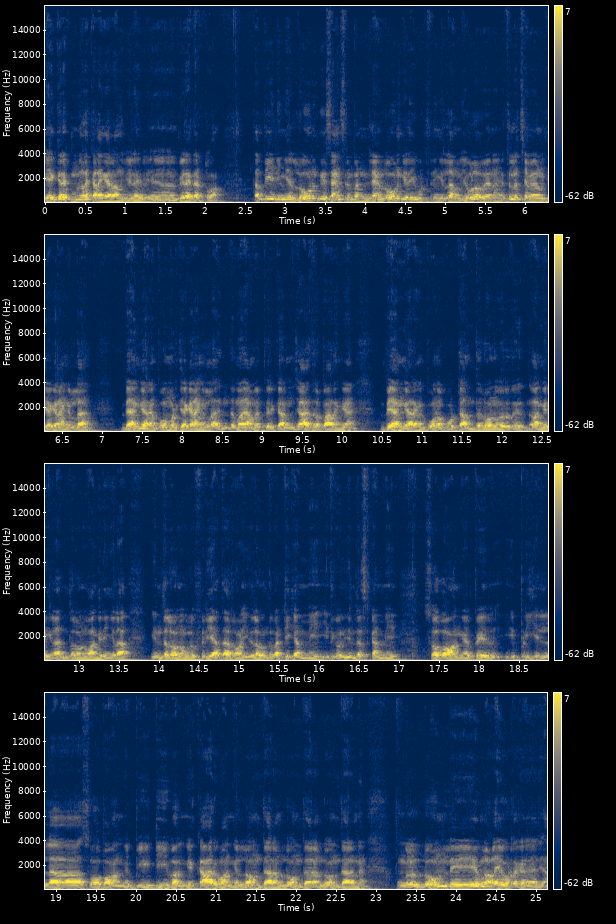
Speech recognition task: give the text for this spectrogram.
கேட்கறதுக்கு முன்னால் கடங்காரன் வந்து வீடை வீடை கட்டுவான். தம்பி நீங்கள் லோனுக்கு சேங்ஷன் பண்ணீங்களா? லோனுக்கு எழுதி கொடுத்துருங்களா அவங்க எவ்வளோ வேணும்? எத்தனை லட்சம் வேணும்னு கேட்குறாங்கல்ல பேங்காரங்க போகும்போது கேட்குறாங்களா இந்த மாதிரி அமைப்பு இருக்கா? அந்த ஜாதகத்தில் பாருங்கள் பேங்காரங்க போனை போட்டு அந்த லோன் வருது. வாங்குறீங்களா? இந்த லோன் வாங்குறீங்களா? இந்த லோன் உங்களுக்கு ஃப்ரீயாக தரோம் இதில் வந்து வட்டி கம்மி இதுக்கு வந்து இன்ட்ரெஸ்ட் கம்மி. சோபா வாங்க இப்போ இப்படி எல்லா சோபா வாங்க பி டி வாங்க கார் வாங்க லோன் தரேன் லோன் தரேன் லோன் தரேன்னு உங்களை லோன்லேயே உங்களை அலைய விடுற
